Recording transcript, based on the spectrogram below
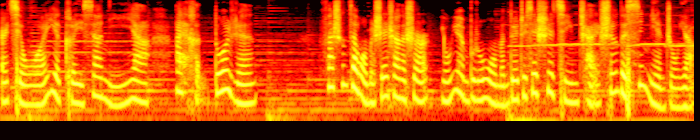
而且我也可以像你一样爱很多人。”发生在我们身上的事儿，永远不如我们对这些事情产生的信念重要。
